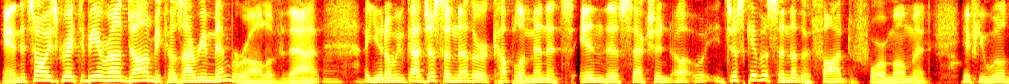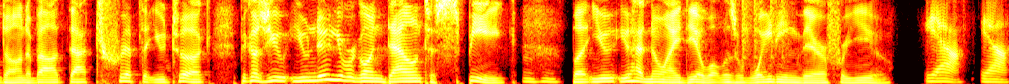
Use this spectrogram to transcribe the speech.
And it's always great to be around Dawn because I remember all of that. Mm-hmm. You know, we've got just another couple of minutes in this section. Uh, just give us another thought for a moment, if you will, Dawn, about that trip that you took because you you knew you were going down to speak, mm-hmm. but you you had no idea what was waiting there for you. Yeah, yeah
